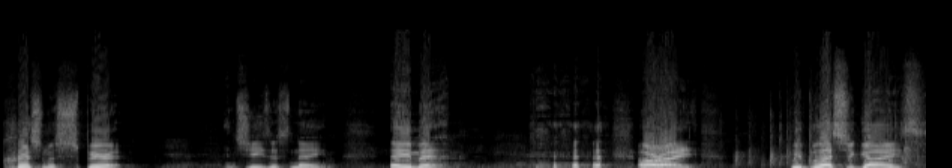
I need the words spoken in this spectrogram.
Christmas spirit. In Jesus' name, amen. amen. all right. We bless you guys.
